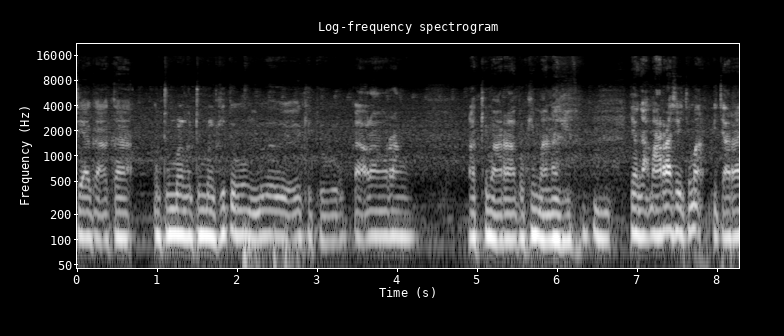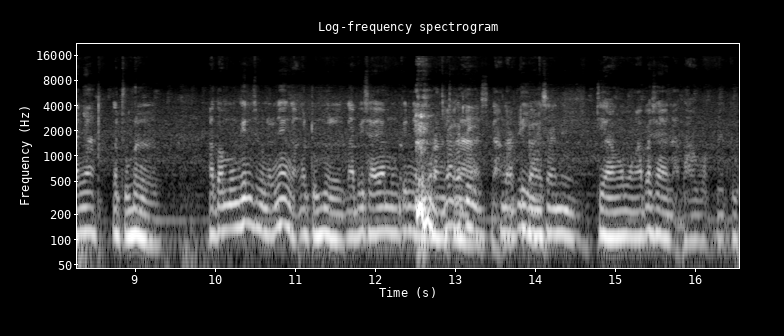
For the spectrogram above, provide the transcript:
dia agak-agak ngedumel ngedumel gitu gitu. Kayak orang-orang lagi marah atau gimana gitu. Hmm. ya nggak marah sih cuma bicaranya ngedumel. Atau mungkin sebenarnya nggak ngedumel tapi saya mungkin yang kurang jelas nggak ngerti ngerti. bahasanya. Dia ngomong apa saya nggak tahu waktu itu.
